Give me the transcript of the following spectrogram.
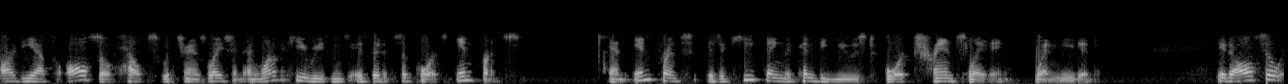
RDF also helps with translation, and one of the key reasons is that it supports inference. And inference is a key thing that can be used for translating when needed. It also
